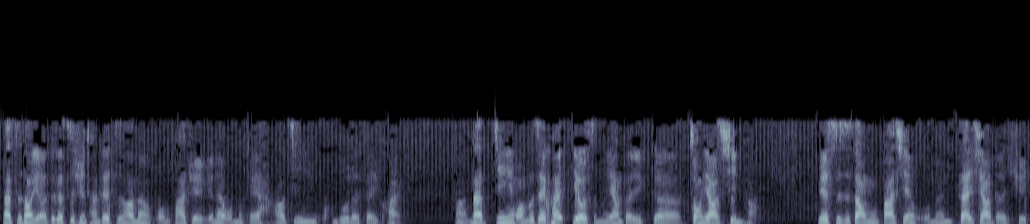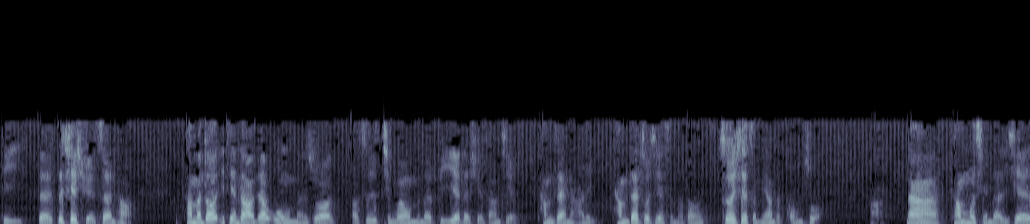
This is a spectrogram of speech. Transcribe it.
那自从有了这个资讯团队之后呢，我们发觉原来我们可以好好经营网络的这一块。啊，那经营网络这一块又有什么样的一个重要性哈？因为事实上我们发现我们在校的学弟的这些学生哈，他们都一天到晚在问我们说，老师，请问我们的毕业的学长姐。他们在哪里？他们在做些什么东？做一些什么样的工作？啊，那他们目前的一些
